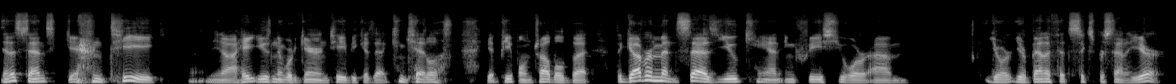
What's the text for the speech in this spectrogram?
in a sense, guarantee. You know, I hate using the word guarantee because that can get get people in trouble. But the government says you can increase your um, your your benefits six percent a year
